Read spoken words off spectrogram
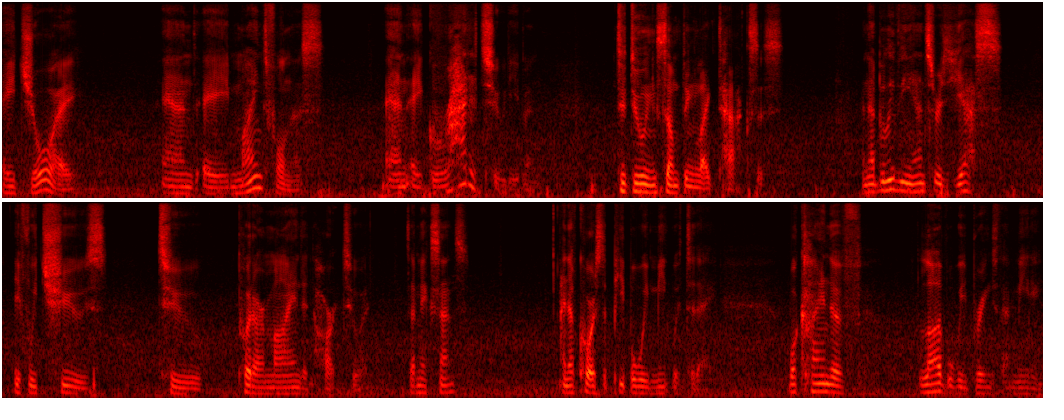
a joy and a mindfulness and a gratitude even to doing something like taxes? And I believe the answer is yes, if we choose to put our mind and heart to it. Does that make sense? And of course, the people we meet with today. What kind of love would we bring to that meeting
